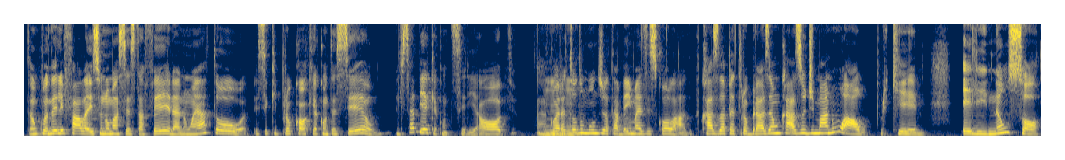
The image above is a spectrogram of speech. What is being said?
Então, quando ele fala isso numa sexta-feira, não é à toa. Esse quiprocó que aconteceu, ele sabia que aconteceria, óbvio. Agora uhum. todo mundo já está bem mais escolado. O caso da Petrobras é um caso de manual, porque ele não só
